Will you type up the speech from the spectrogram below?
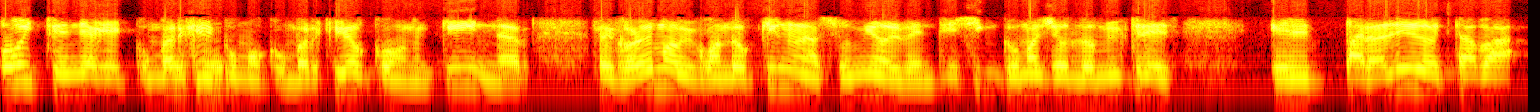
Hoy tendría que converger como convergió con Kirchner. Recordemos que cuando Kirchner asumió el 25 de mayo del 2003, el paralelo estaba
